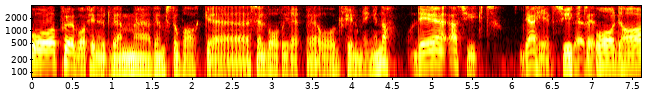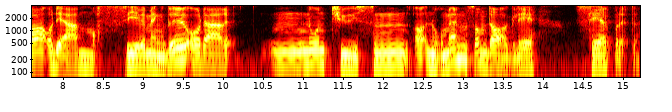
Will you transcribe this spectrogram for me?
Og prøve å finne ut hvem, hvem står bak uh, selve overgrepet og filmingen. Da. Det er sykt. Det er helt sykt. Er og, da, og, det er massive mengder. Og det er mm, noen tusen nordmenn som daglig ser på dette.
